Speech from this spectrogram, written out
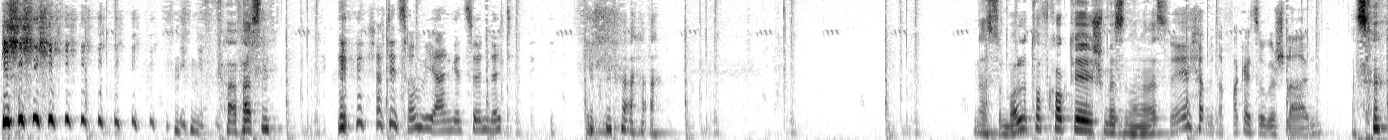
Was denn? ich hab den Zombie angezündet. Hast du Molotow-Cocktail geschmissen, oder was? Nee, ich hab mit der Fackel zugeschlagen. Achso.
